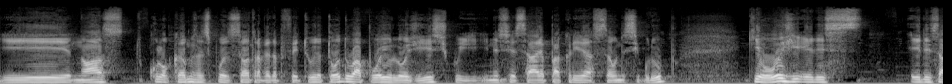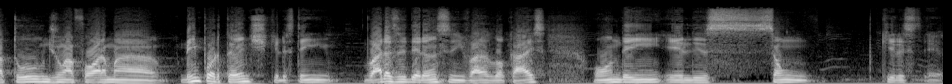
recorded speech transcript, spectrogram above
E nós colocamos à disposição, através da Prefeitura, todo o apoio logístico e necessário para a criação desse grupo, que hoje eles, eles atuam de uma forma bem importante, que eles têm várias lideranças em vários locais, onde eles são que eles eh,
